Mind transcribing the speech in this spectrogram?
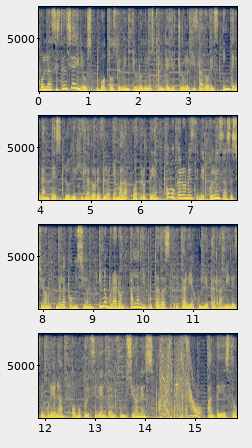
Con la asistencia y los votos de 21 de los 38 legisladores integrantes, los legisladores de la llamada 4T convocaron este miércoles a sesión de la comisión y nombraron a la diputada secretaria Julieta Ramírez de Morena como presidenta en funciones. Ante esto,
